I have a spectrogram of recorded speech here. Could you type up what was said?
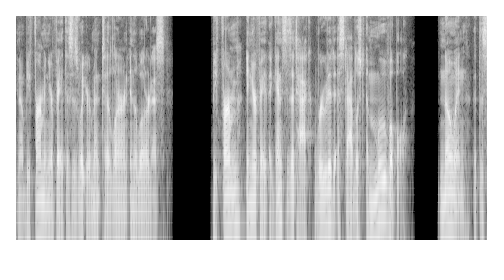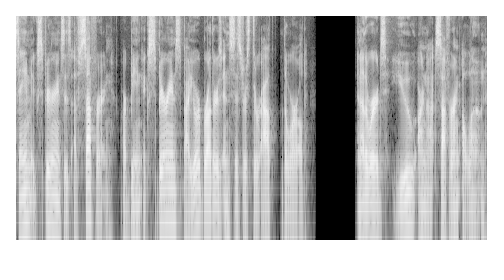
you know, be firm in your faith. This is what you're meant to learn in the wilderness. Be firm in your faith against his attack, rooted, established, immovable, knowing that the same experiences of suffering are being experienced by your brothers and sisters throughout the world. In other words, you are not suffering alone.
